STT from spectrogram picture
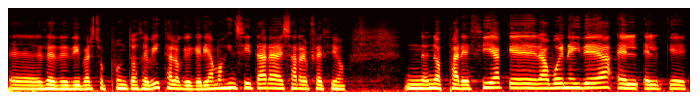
eh, desde diversos puntos de vista. Lo que queríamos incitar a esa reflexión nos parecía que era buena idea el, que eh,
